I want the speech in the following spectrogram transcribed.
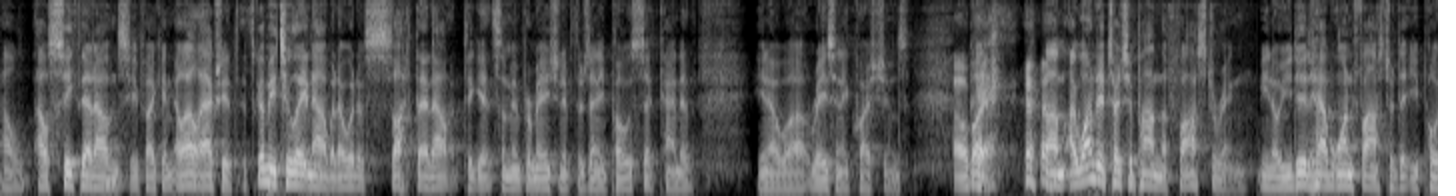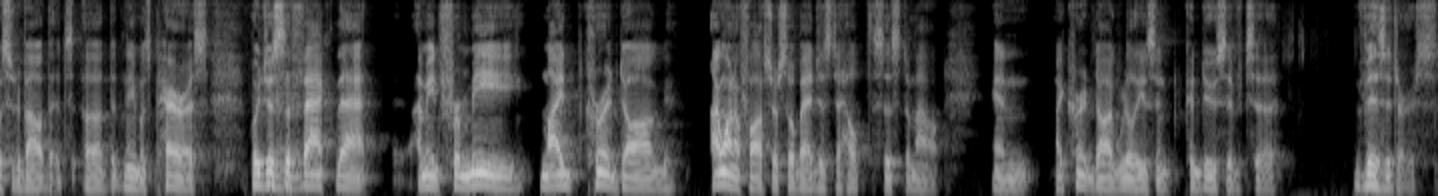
I'll I'll seek that out and see if I can. Well, actually, it's going to be too late now, but I would have sought that out to get some information if there's any posts that kind of, you know, uh, raise any questions. Okay. But, um, I wanted to touch upon the fostering. You know, you did have one foster that you posted about that. Uh, the name was Paris, but just mm-hmm. the fact that I mean, for me, my current dog, I want to foster so bad just to help the system out. And my current dog really isn't conducive to visitors.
